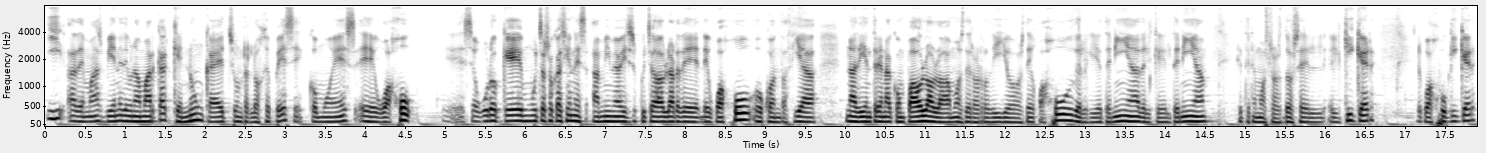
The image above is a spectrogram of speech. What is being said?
y además viene de una marca que nunca ha hecho un reloj GPS, como es eh, Wahoo. Eh, seguro que en muchas ocasiones a mí me habéis escuchado hablar de, Wahoo o cuando hacía Nadie entrena con Paolo hablábamos de los rodillos de Wahoo, del que yo tenía, del que él tenía, que tenemos los dos el, el Kicker el Wahoo Kicker.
